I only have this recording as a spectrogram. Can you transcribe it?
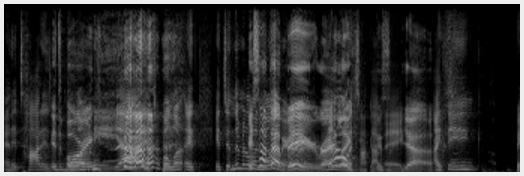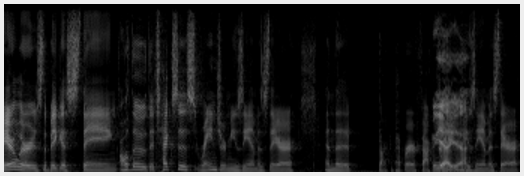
And it's hot as It's boring. Yeah, it's it, It's in the middle. It's of not that big, right? No, Like, it's not that big. yeah. I think Baylor is the biggest thing. Although the Texas Ranger Museum is there, and the Dr Pepper Factory Yeah, yeah. Museum is there.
